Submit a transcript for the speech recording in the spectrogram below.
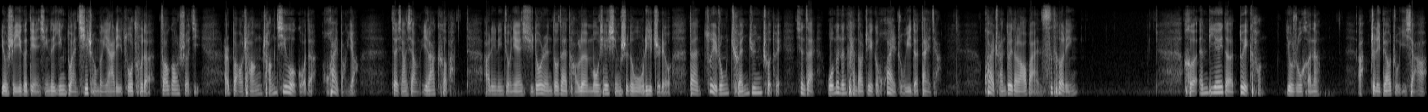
又是一个典型的因短期成本压力做出的糟糕设计，而饱尝长期恶果的坏榜样。再想想伊拉克吧，2009年，许多人都在讨论某些形式的武力支流，但最终全军撤退。现在我们能看到这个坏主意的代价。快船队的老板斯特林和 NBA 的对抗又如何呢？啊，这里标注一下啊，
